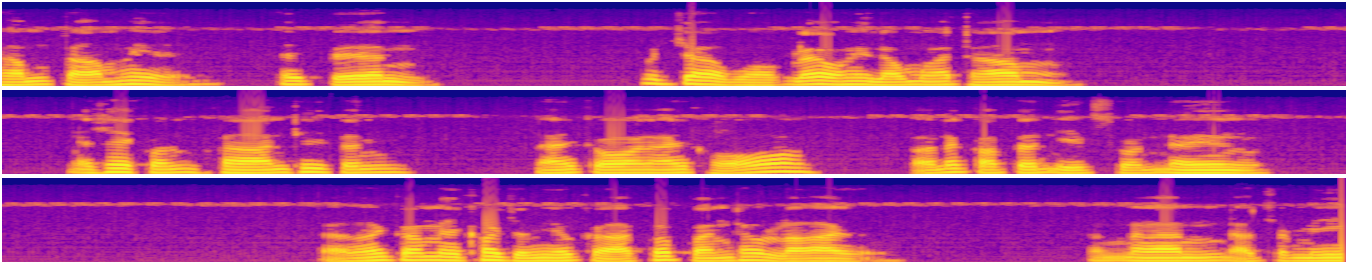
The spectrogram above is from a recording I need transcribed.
ทำตามให้ให้เป็นพระเจ้าบอกแล้วให้เรามาทำไม่ใช่คนผ่านที่เป็นนายกนายขอ อนนั้นก็เป็นอีกส่วนหนึ่งตอนนั้นก็ไม่ค่อยจะมีโอกาสพบกันเท่าไหร่นานอาจจะมี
